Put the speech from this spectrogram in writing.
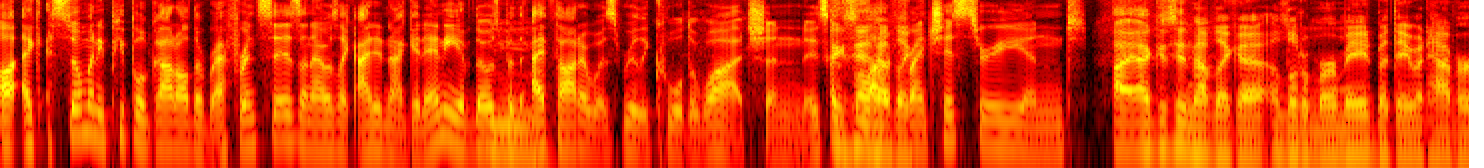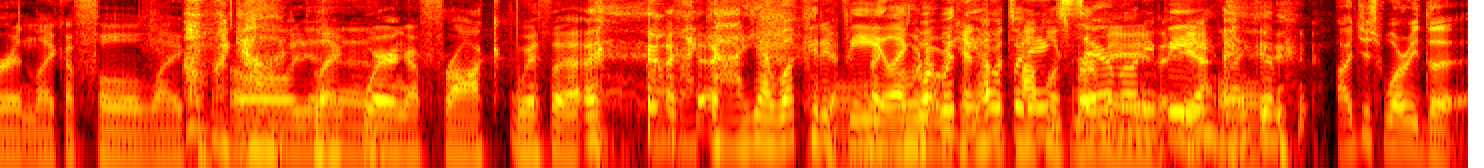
uh, like, so many people got all the references and I was like, I did not get any of those, but I thought it was really cool to watch. And it's Mm. I because see a lot have, of like- French history and I, I could see them have like a, a little mermaid, but they would have her in like a full like oh my God. Oh, yeah. like wearing a frock with a oh my God, Ah, yeah, what could it be? Like, Like, oh, what we would the opening topless mermaid. ceremony be? Yeah. Like um, a, I just worry that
